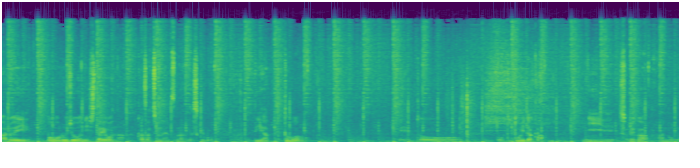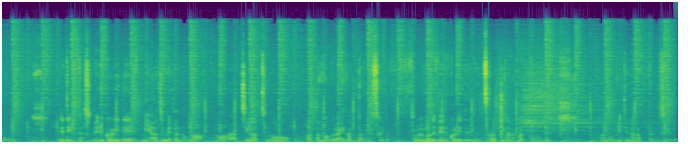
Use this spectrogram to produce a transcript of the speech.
丸いボール状にしたような形のやつなんですけどでやっとえっ、ー、と一昨日だかにそれがあの出てきたんです。メルカリで見始めたのが、まあ、8月の頭ぐらいだったんですけどそれまでメルカリで全然使う気がなかったのであの見てなかったんですけど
